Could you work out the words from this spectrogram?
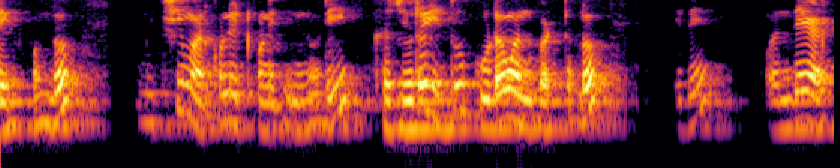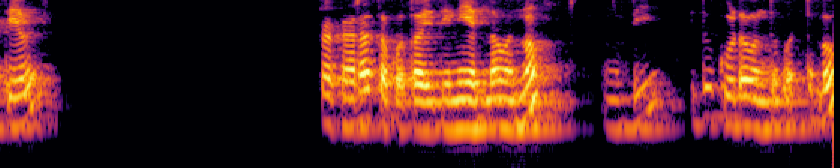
ತೆಗೆದುಕೊಂಡು ಮಿಕ್ಸಿ ಮಾಡ್ಕೊಂಡು ಇಟ್ಕೊಂಡಿದ್ದೀನಿ ನೋಡಿ. ಖಜೂರ ಇದು ಕೂಡ ಒಂದು ಬಟ್ಟಲು ಇದೆ. ಒಂದೇ ಅಳತೆಯ ಪ್ರಕಾರ ತಗೋತಾ ಇದ್ದೀನಿ ಎಲ್ಲವನ್ನು. ನೋಡಿ, ಇದು ಕೂಡ ಒಂದು ಬಟ್ಟಲು.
